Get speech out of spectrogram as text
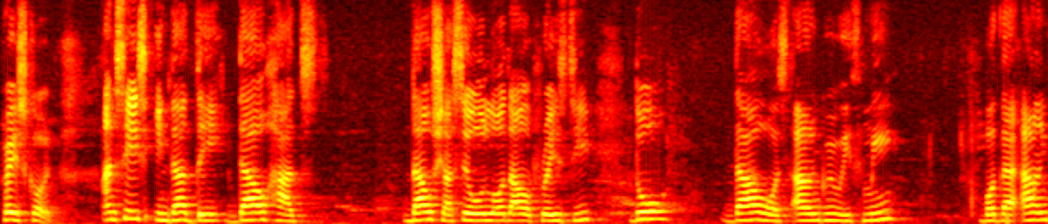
Praise God. And says, In that day thou hadst thou shalt say, O Lord, I will praise thee, though thou was angry with me, but thy anger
